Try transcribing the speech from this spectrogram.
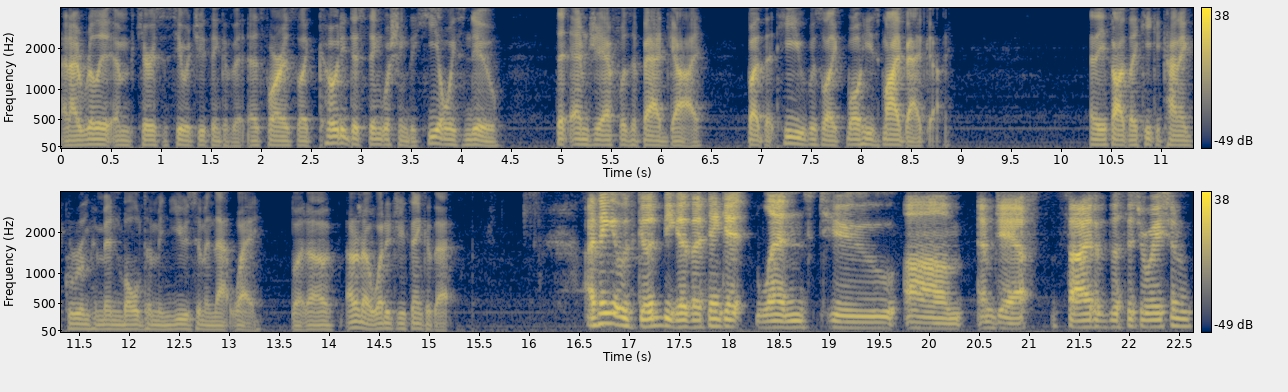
and I really am curious to see what you think of it. As far as like Cody distinguishing that he always knew that MJF was a bad guy, but that he was like, well, he's my bad guy, and he thought like he could kind of groom him and mold him and use him in that way. But uh, I don't know. What did you think of that? I think it was good because I think it lends to um, MJF's side of the situation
